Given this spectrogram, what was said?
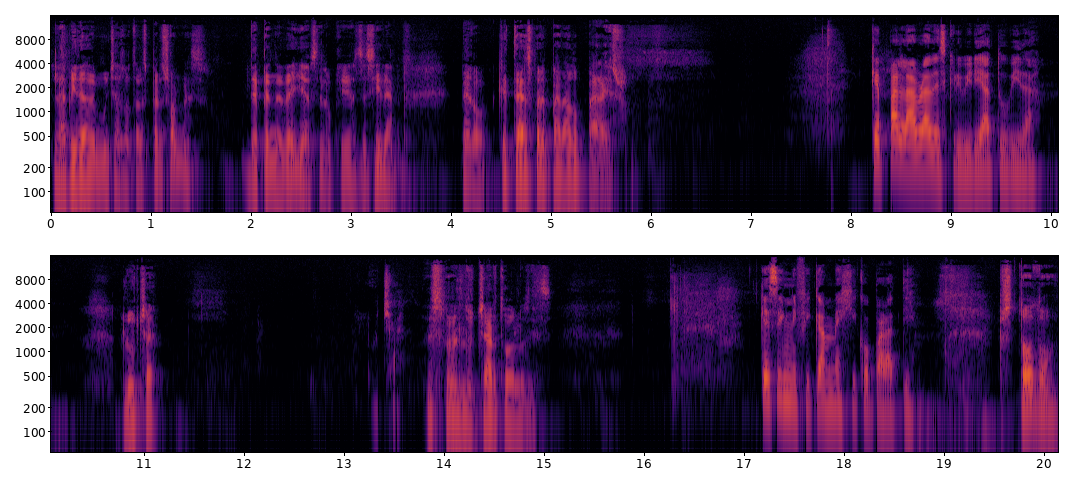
la vida de muchas otras personas. Depende de ellas, de lo que ellas decidan. Pero que te has preparado para eso. ¿Qué palabra describiría tu vida? Lucha. Lucha. Eso es luchar todos los días. ¿Qué significa México para ti? Pues todo,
